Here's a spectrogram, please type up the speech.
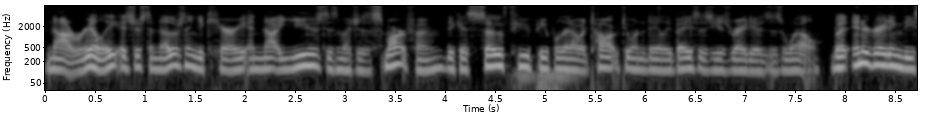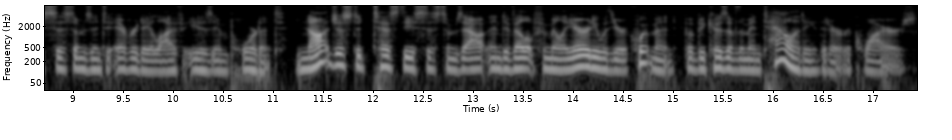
Not really. It's just another thing to carry and not used as much as a smartphone because so few people that I would talk to on a daily basis use radios as well. But integrating these systems into everyday life is important. Not just to test these systems out and develop familiarity with your equipment, but because of the mentality that it requires.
